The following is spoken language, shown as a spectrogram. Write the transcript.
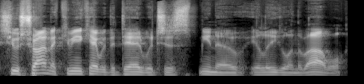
she was trying to communicate with the dead, which is you know illegal in the Bible.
